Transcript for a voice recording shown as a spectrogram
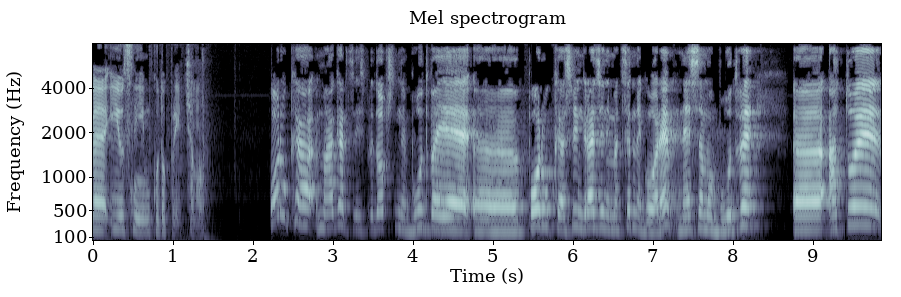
e, i u snimku dok pričamo. Poruka magarca ispred opštine Budva je e, poruka svim građanima Crne Gore, ne samo Budve, e, a to je e,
